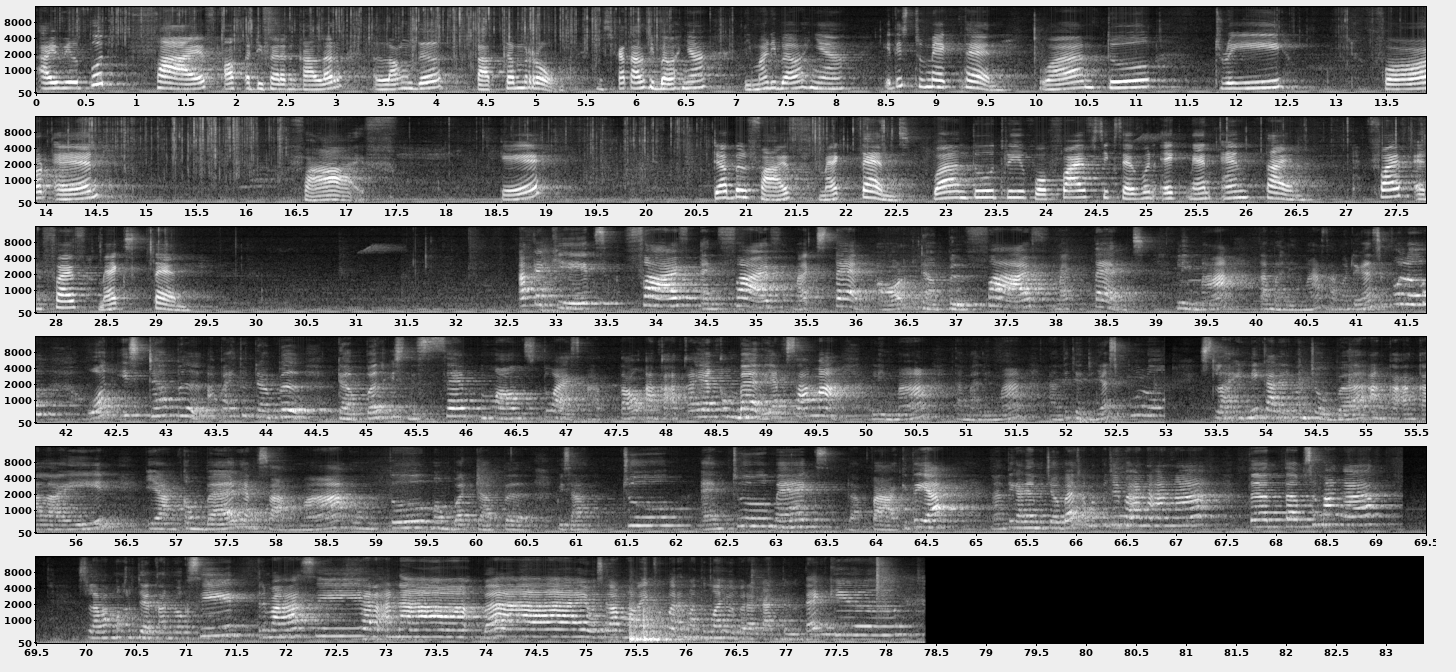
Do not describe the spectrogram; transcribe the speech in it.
I will put 5 of a different color along the bottom row. Misika taruh di bawahnya, 5 di bawahnya it is to make 10 1 2 3 4 and 5 okay? Double 5 make 10 1 2 3 4 5 6 7 8 9 and 10 5 and 5 makes 10 okay kids 5 and 5 makes 10 or double 5 makes 10 5 tambah 5 sama dengan 10 What is double? Apa itu double? Double is the same amount twice atau angka-angka yang kembar yang sama. 5 tambah 5 nanti jadinya 10 Setelah ini kalian mencoba angka-angka lain yang kembar yang sama untuk membuat double. Bisa 2 and 2 makes berapa gitu ya. Nanti kalian mencoba selamat mencoba anak-anak. Tetap semangat. Selamat mengerjakan worksheet. Terima kasih anak-anak. Bye. Wassalamualaikum warahmatullahi wabarakatuh. Thank you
